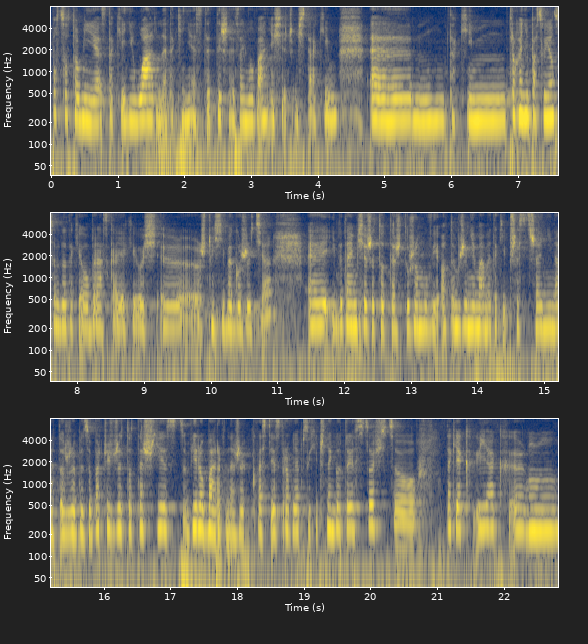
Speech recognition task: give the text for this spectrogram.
po co to mi jest takie nieładne, takie nieestetyczne zajmowanie się czymś takim, e, takim trochę niepasującym do takiego obrazka jakiegoś e, szczęśliwego życia. E, I wydaje mi się, że to też dużo mówi o tym, że nie mamy takiej przestrzeni na to, żeby zobaczyć, że to też jest wielobarwne, że kwestia zdrowia psychicznego to jest coś, co tak jak, jak um,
